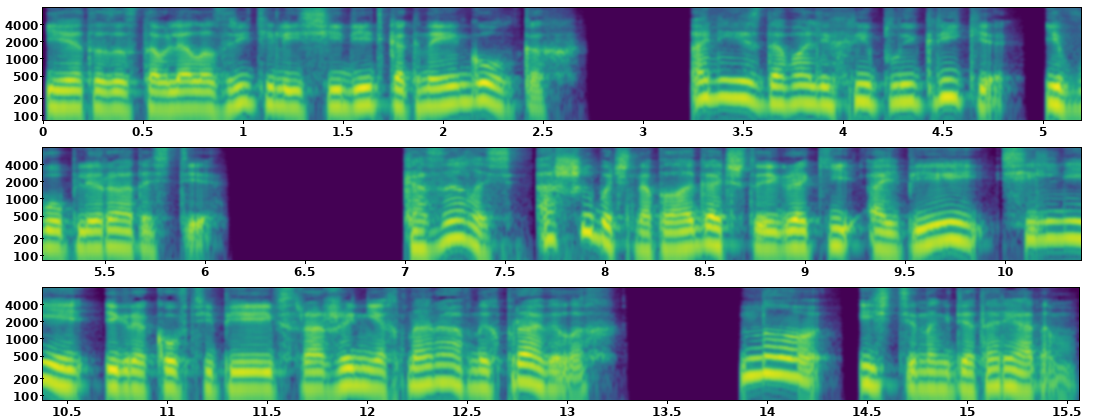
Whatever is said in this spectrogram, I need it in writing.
и это заставляло зрителей сидеть как на иголках. Они издавали хриплые крики и вопли радости. Казалось, ошибочно полагать, что игроки IPA сильнее игроков TPA в сражениях на равных правилах. Но истина где-то рядом.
